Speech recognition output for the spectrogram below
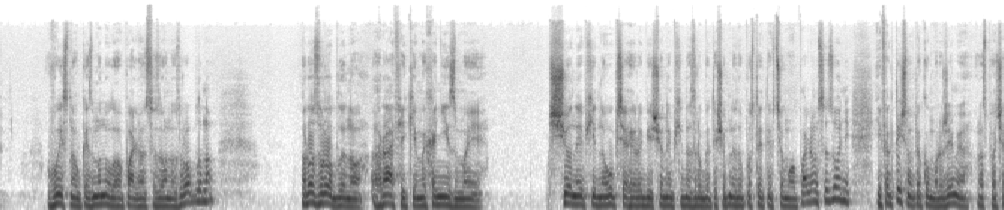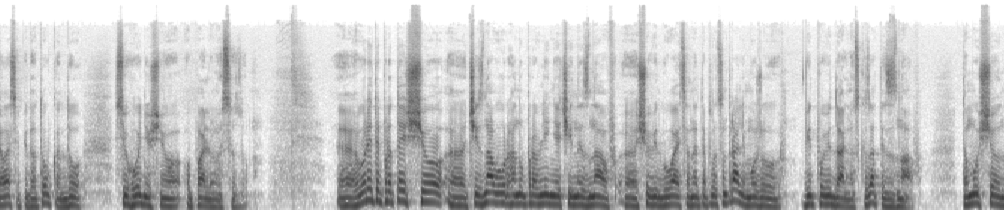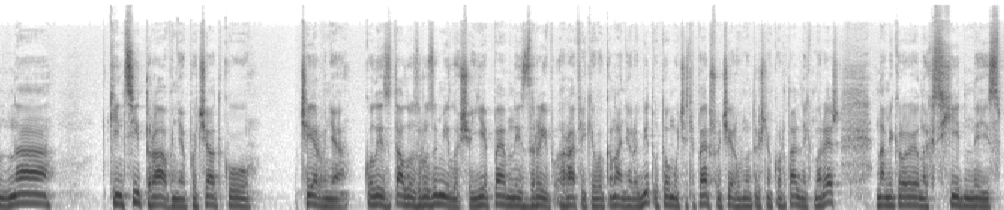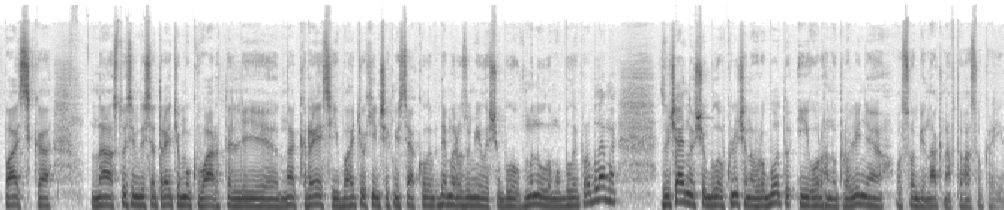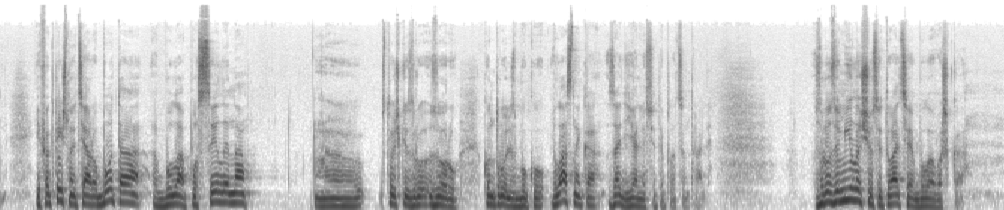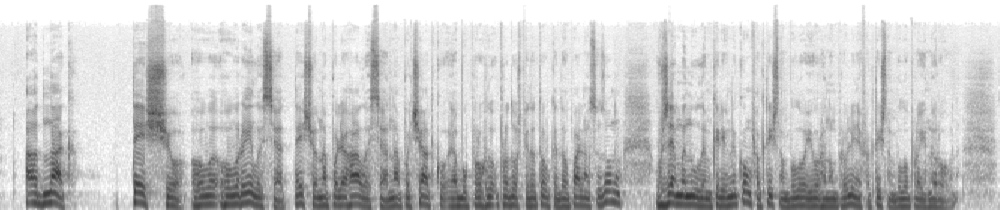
висновки з минулого опалювального сезону зроблено. Розроблено графіки, механізми, що необхідно, обсяги робіт, що необхідно зробити, щоб не допустити в цьому опалювальному сезоні. І фактично в такому режимі розпочалася підготовка до сьогоднішнього опалювального сезону. Е, Говорити про те, що е, чи знав орган управління, чи не знав, е, що відбувається на теплоцентралі, можу відповідально сказати, знав. Тому що на кінці травня, початку червня, коли стало зрозуміло, що є певний зрив графіки виконання робіт, у тому числі першу чергу внутрішньоквартальних мереж на мікрорайонах Східний, Спаська, на 173-му кварталі, на Кресі і багатьох інших місцях, коли де ми розуміли, що було в минулому були проблеми. Звичайно, що було включено в роботу і орган управління особі НАК Нафтогаз України. І фактично ця робота була посилена з точки зору контролю з боку власника за діяльністю теплоцентралі. Зрозуміло, що ситуація була важка. Однак те, що говорилося, те, що наполягалося на початку або впродовж підготовки до опального сезону, вже минулим керівником фактично було і органом управління фактично було проігноровано.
